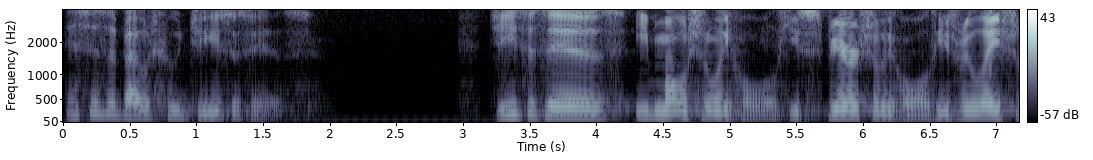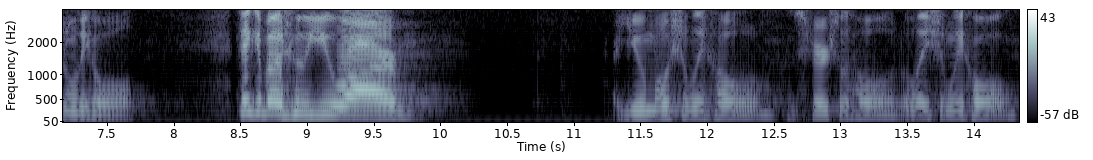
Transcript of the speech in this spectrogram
This is about who Jesus is. Jesus is emotionally whole, he's spiritually whole, he's relationally whole. Think about who you are. Are you emotionally whole, spiritually whole, relationally whole?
